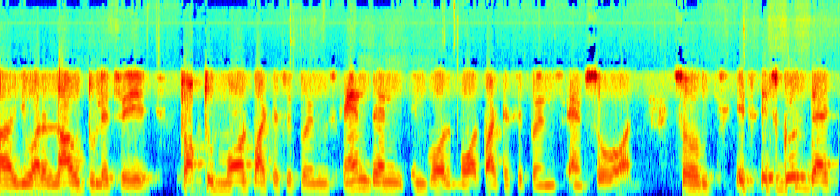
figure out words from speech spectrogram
uh, you are allowed to, let's say, talk to more participants and then involve more participants and so on. So it's it's good that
